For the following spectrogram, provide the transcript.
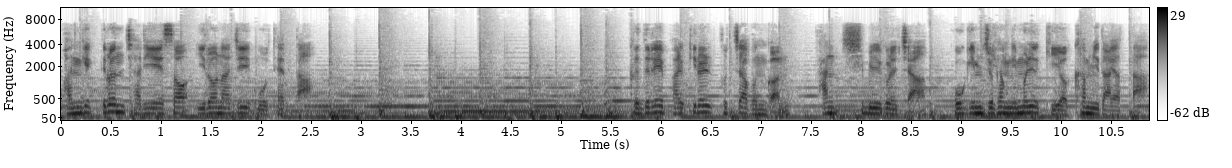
관객들은 자리에서 일어나지 못했다. 그들의 발길을 붙잡은 건 단 11글자 고김주 형님을 기억합니다였다.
